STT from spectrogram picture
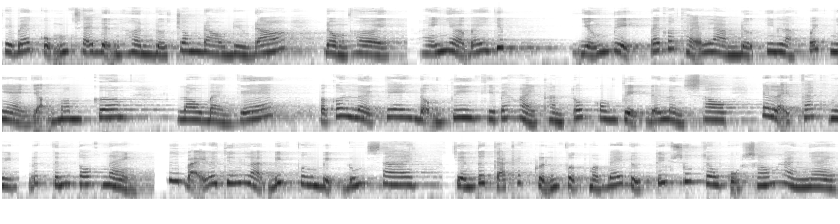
thì bé cũng sẽ định hình được trong đầu điều đó. Đồng thời, hãy nhờ bé giúp những việc bé có thể làm được như là quét nhà, dọn mâm cơm, lau bàn ghế, và có lời khen động viên khi bé hoàn thành tốt công việc để lần sau bé lại phát huy đức tính tốt này. Thứ bảy đó chính là biết phân biệt đúng sai. Trên tất cả các lĩnh vực mà bé được tiếp xúc trong cuộc sống hàng ngày,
